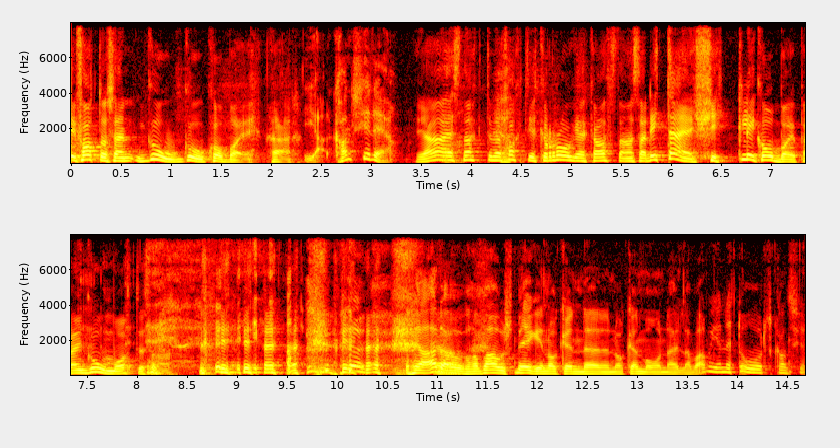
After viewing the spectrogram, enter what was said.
vi fått oss en god, god cowboy her. Ja, kanskje det. Ja, jeg snakket med faktisk Roger Karlstad. Han sa dette er en skikkelig cowboy på en god måte. sa han. ja, da, han var hos meg i noen, eh, noen måneder, eller var vi et år kanskje?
